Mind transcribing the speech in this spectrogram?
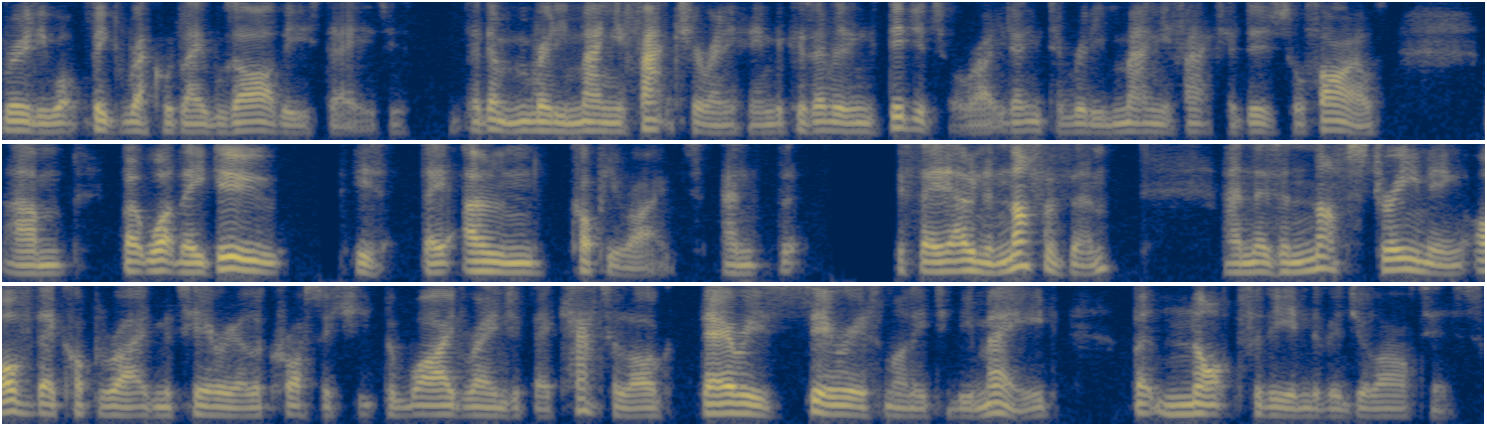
really what big record labels are these days is they don't really manufacture anything because everything's digital right? You don't need to really manufacture digital files. Um, but what they do is they own copyrights and if they own enough of them and there's enough streaming of their copyrighted material across a, a wide range of their catalog there is serious money to be made but not for the individual artists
